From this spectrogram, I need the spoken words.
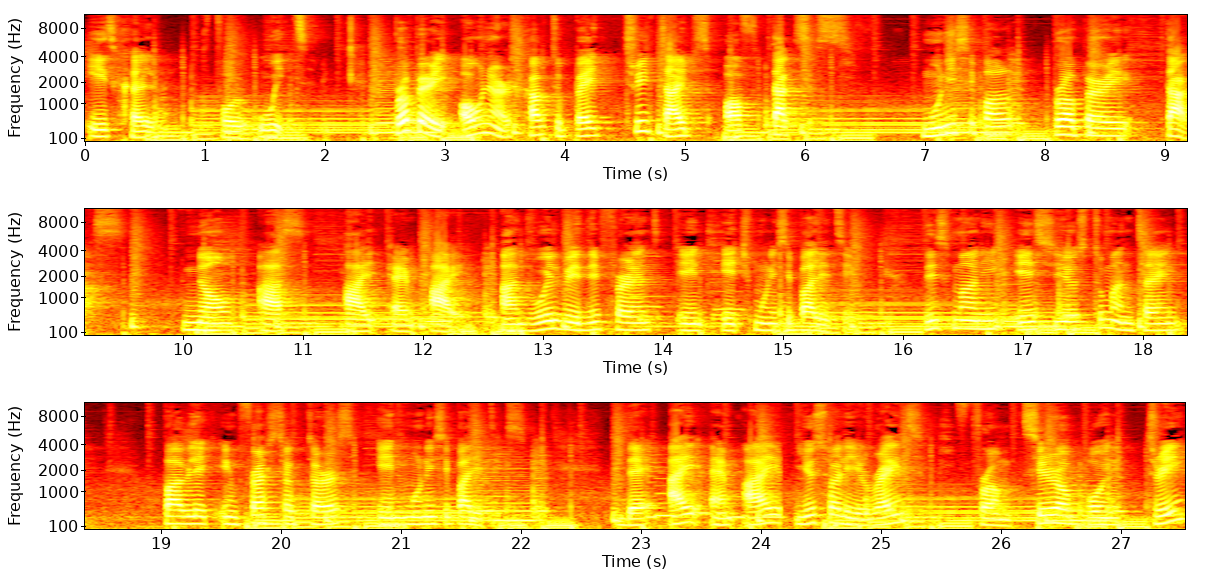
is helpful with. Property owners have to pay three types of taxes. Municipal property tax, known as IMI, and will be different in each municipality. This money is used to maintain public infrastructures in municipalities. The IMI usually ranges from 0.3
